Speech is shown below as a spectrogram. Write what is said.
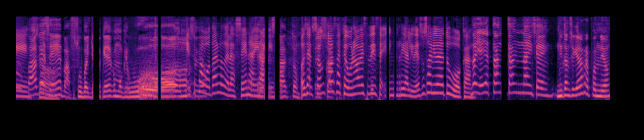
es Para que sepa, súper, yo quedé como que, wow. Eso es para quedó- botarlo de la cena ahí Exacto. O sea, son exacto. cosas que uno a veces dice, en realidad eso salió de tu boca. No, y ella es tan, tan nice que ni tan siquiera respondió.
